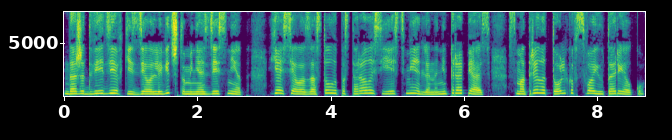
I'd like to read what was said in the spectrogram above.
Даже две девки сделали вид, что меня здесь нет. Я села за стол и постаралась есть медленно, не торопясь. Смотрела только в свою тарелку.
